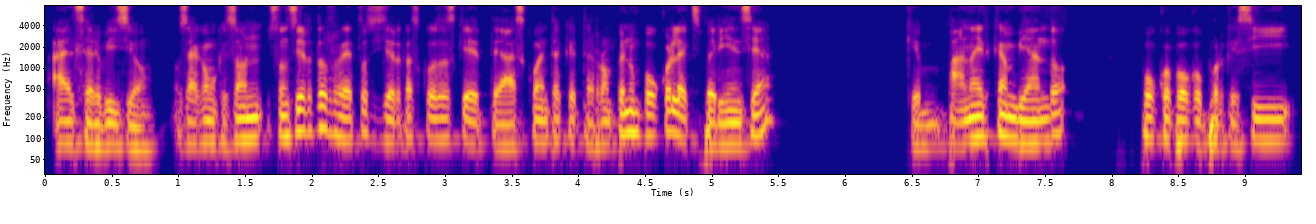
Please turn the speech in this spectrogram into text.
al servicio. O sea, como que son, son ciertos retos y ciertas cosas que te das cuenta que te rompen un poco la experiencia, que van a ir cambiando poco a poco, porque sí,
